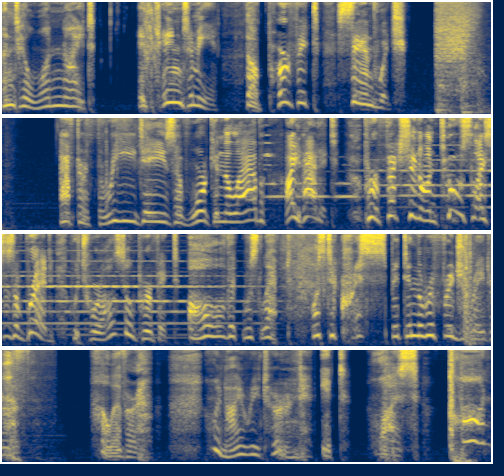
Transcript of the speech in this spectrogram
Until one night, it came to me the perfect sandwich. After three days of work in the lab, I had it. Perfection on two slices of bread, which were also perfect. All that was left was to crisp it in the refrigerator. However, when I returned, it was gone.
